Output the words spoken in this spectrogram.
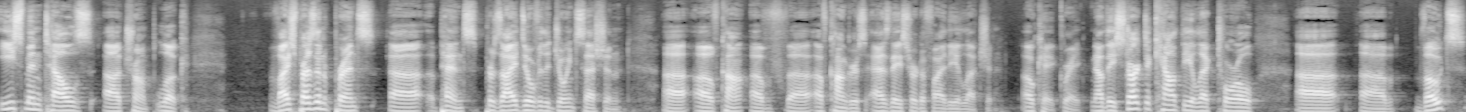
Eastman tells uh, Trump, "Look." Vice President Pence, uh, Pence presides over the joint session uh, of con- of uh, of Congress as they certify the election. Okay, great. Now they start to count the electoral uh, uh votes,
